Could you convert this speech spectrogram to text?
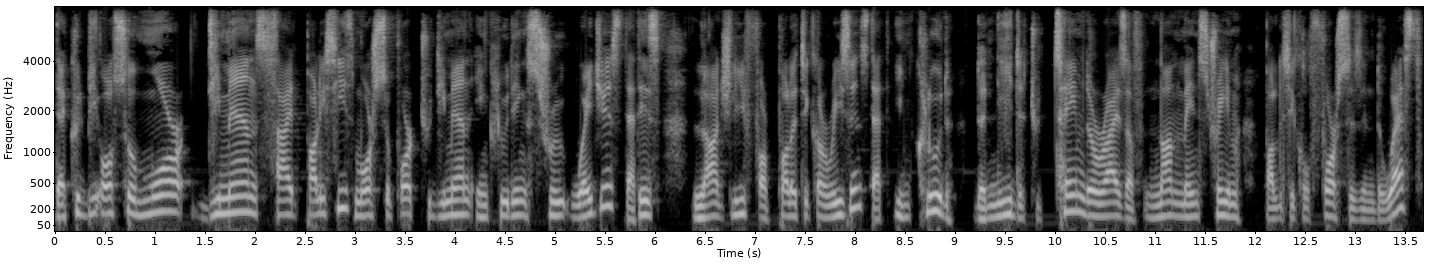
There could be also more demand side policies, more support to demand, including through wages, that is largely for political reasons that include the need to tame the rise of non mainstream political forces in the West.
